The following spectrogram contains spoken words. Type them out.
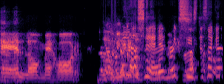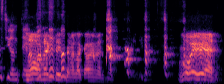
es lo mejor. no Yo no me la sé, no existe esa canción. Teo. No, no existe, me la acabo de inventar. Muy bien.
